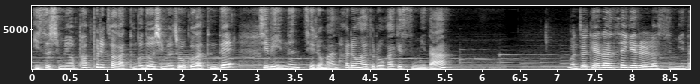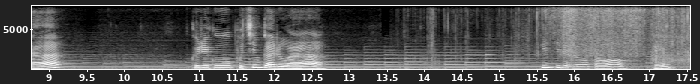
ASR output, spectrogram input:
있으시면 파프리카 같은 거 넣으시면 좋을 것 같은데 집에 있는 재료만 활용하도록 하겠습니다. 먼저 계란 3개를 넣습니다. 그리고 부침가루와 비지를 넣어서 이렇게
